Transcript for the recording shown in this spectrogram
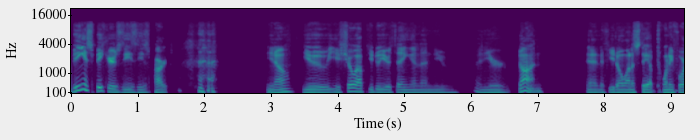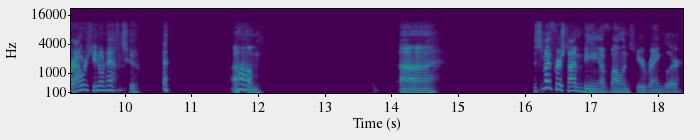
being a speaker is the easiest part. you know, you you show up, you do your thing, and then you and you're gone. And if you don't want to stay up 24 hours, you don't have to. um uh this is my first time being a volunteer wrangler.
